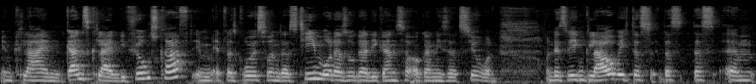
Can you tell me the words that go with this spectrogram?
im Kleinen, ganz Kleinen die Führungskraft, im etwas Größeren das Team oder sogar die ganze Organisation. Und deswegen glaube ich, dass das ähm,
